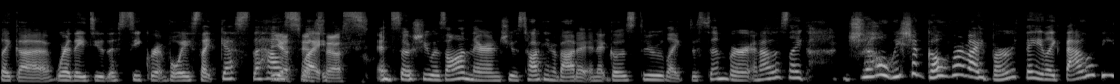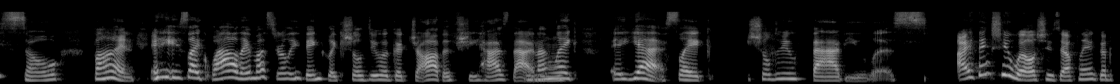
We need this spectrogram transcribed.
like a where they do the secret voice, like guess the house Yes, yes, yes. And so she was on there and she was talking about it and it goes through like December. And I was like, Joe, we should go for my birthday. Like that would be so fun. And he's like, wow, they must really think like she'll do a good job if she has that. And I'm Mhm. like, "Eh, yes, like she'll do fabulous. I think she will. She's definitely a good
